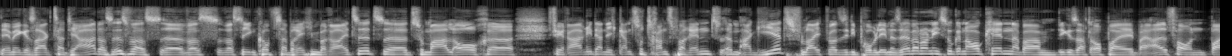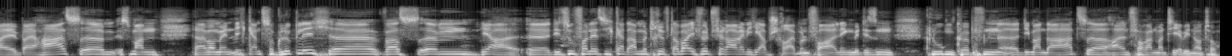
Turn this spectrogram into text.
der mir gesagt hat, ja, das ist was, äh, was, was den Kopfzerbrechen bereitet, äh, zumal auch äh, Ferrari da nicht ganz so transparent ähm, agiert, vielleicht weil sie die Probleme selber noch nicht so genau kennen, aber wie gesagt, auch bei, bei Alpha und bei, bei Haas äh, ist man da im Moment nicht ganz so glücklich, äh, was ähm, ja, äh, die Zuverlässigkeit anbetrifft aber ich würde Ferrari nicht abschreiben und vor allen Dingen mit diesen klugen Köpfen, äh, die man da hat, äh, allen voran Mattia Binotto.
